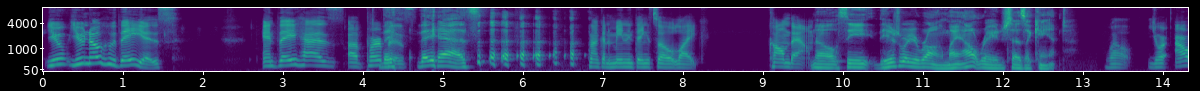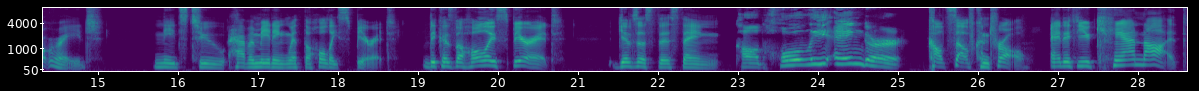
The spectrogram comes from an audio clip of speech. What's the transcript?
You you know who they is. And they has a purpose. they has. It's not gonna mean anything, so like calm down. no, see, here's where you're wrong. My outrage says I can't. Well, your outrage needs to have a meeting with the Holy Spirit. Because the Holy Spirit gives us this thing Called holy anger. called self control. And if you cannot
